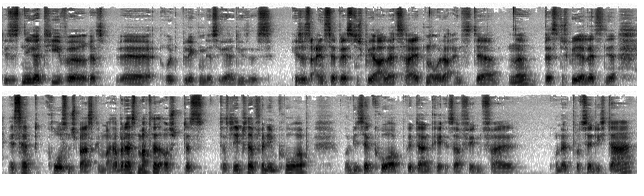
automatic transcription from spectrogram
dieses negative Res äh, Rückblicken ist eher dieses, ist es eins der besten Spiele aller Zeiten oder eins der ne, besten Spiele der letzten Jahre. Es hat großen Spaß gemacht. Aber das macht halt auch, das, das lebt halt von dem Koop und dieser Koop-Gedanke ist auf jeden Fall hundertprozentig da.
